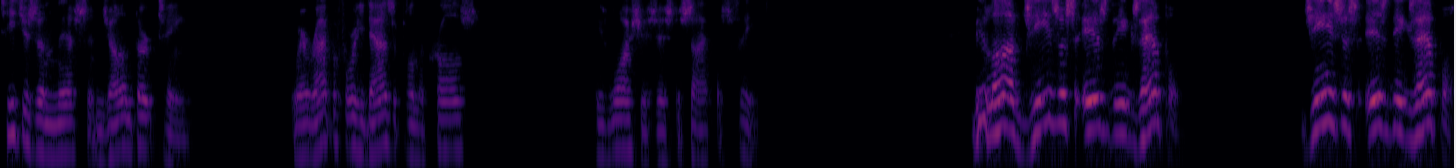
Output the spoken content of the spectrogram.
teaches them this in John 13, where right before he dies upon the cross, he washes his disciples' feet. Beloved, Jesus is the example. Jesus is the example.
